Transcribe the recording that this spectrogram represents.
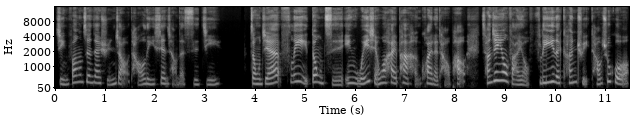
警方正在寻找逃离现场的司机。 总结：flee 动词因危险或害怕很快的逃跑，常见用法有 flee the country 逃出国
